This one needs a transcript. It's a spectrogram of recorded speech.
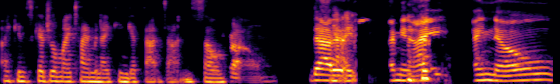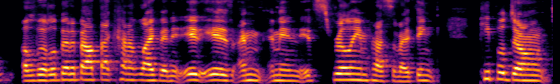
I can schedule my time and I can get that done. So wow, that yeah, is, I, I mean I I know a little bit about that kind of life, and it, it is. I'm I mean it's really impressive. I think people don't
